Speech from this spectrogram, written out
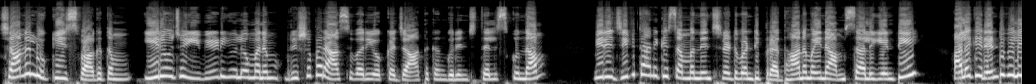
ఛానల్లోకి స్వాగతం. ఈరోజు ఈ వీడియోలో మనం వృషభ రాశి వారి యొక్క జాతకం గురించి తెలుసుకుందాం. వీరి జీవితానికి సంబంధించినటువంటి ప్రధానమైన అంశాలు ఏంటి? అలాగే రెండు వేల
